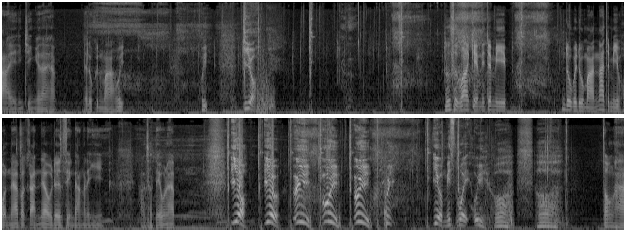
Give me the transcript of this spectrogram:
ตายจริง ๆ ก็ได้ครับ แต่ลุกขึ้นมาเฮ้ยเฮ้ยเอียรู้สึกว่าเกมนี้จะมีดูไปดูมาน่าจะมีผลนะครับกับการที่เราเดินเสียงดังอะไรอย่างนี้สเตลนะครับเอียเอีย อุ้ยอุ้ยอุ้ยอุ้ยเอียมิสเว้ยอุ้ยโอ้โอ้ต้องหา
